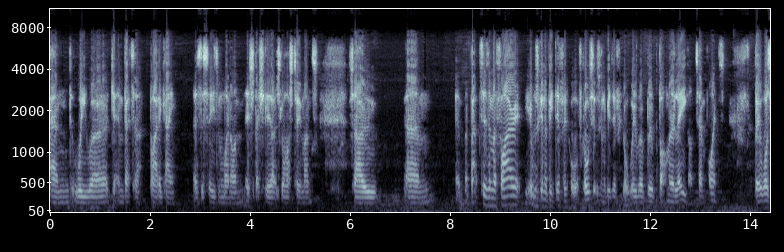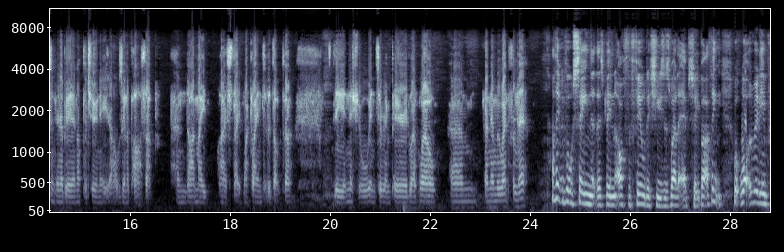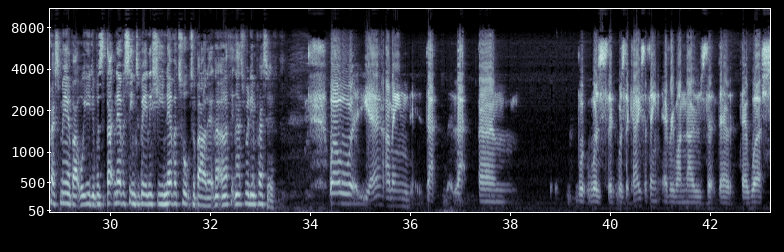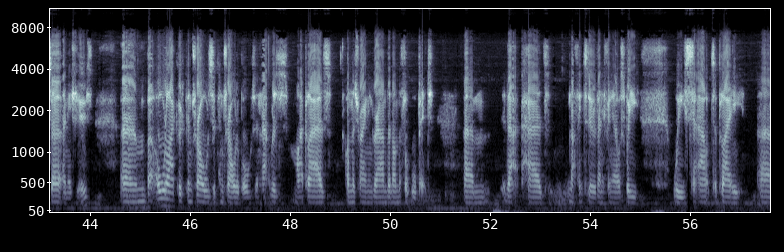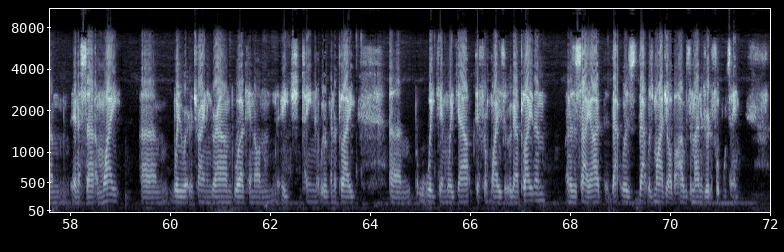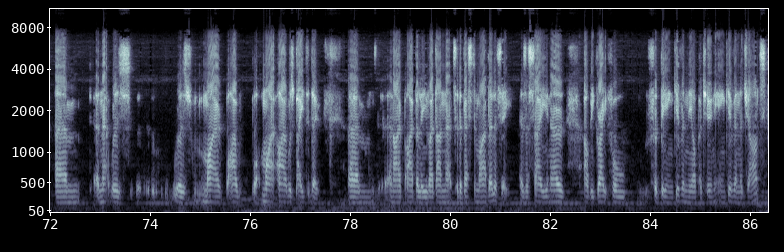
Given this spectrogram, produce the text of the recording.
and we were getting better by the game as the season went on, especially those last two months. So um, baptism of fire, it, it was going to be difficult. Of course, it was going to be difficult. We were, we were bottom of the league on 10 points, but it wasn't going to be an opportunity that I was going to pass up. And I made, I staked my claim to the doctor. The initial interim period went well, um, and then we went from there. I think we've all seen that there's been off the field issues as well at Ebbsfleet, but I think what really impressed me about what you did was that never seemed to be an issue. You never talked about it, and I think that's really impressive. Well, yeah, I mean that that um, was the, was the case. I think everyone knows that there there were certain issues, um, but all I could control was the controllables, and that was my players on the training ground and on the football pitch. Um, that had nothing to do with anything else. We we set out to play um, in a certain way. Um, we were at the training ground working on each team that we were going to play um, week in, week out, different ways that we are going to play them. And as I say, I, that was that was my job. I was the manager of the football team. Um, and that was was my I, what my I was paid to do, um, and I, I believe I done that to the best of my ability. As I say, you know, I'll be grateful for being given the opportunity and given the chance,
